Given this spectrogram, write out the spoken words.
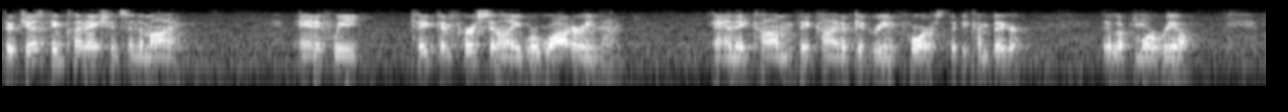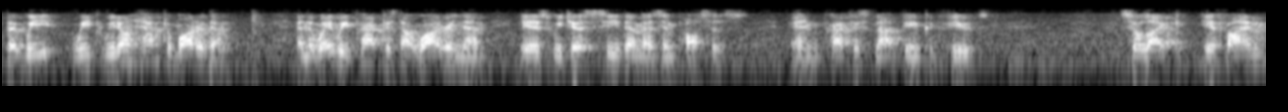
They're just inclinations in the mind. And if we take them personally, we're watering them. And they come, they kind of get reinforced, they become bigger they look more real. But we, we, we don't have to water them. And the way we practice not watering them is we just see them as impulses and practice not being confused. So, like, if I'm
